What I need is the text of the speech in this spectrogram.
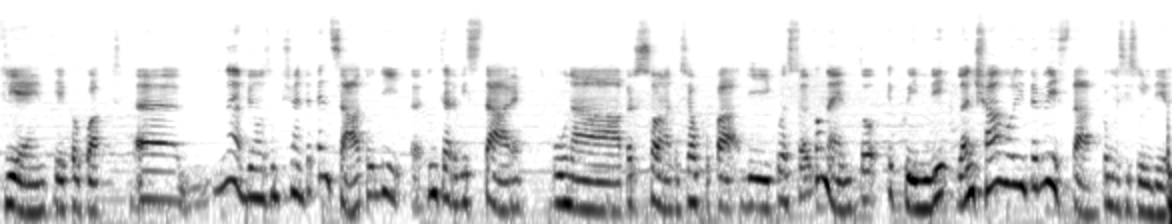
clienti. Ecco qua. Eh, noi abbiamo semplicemente pensato di eh, intervistare una persona che si occupa di questo argomento e quindi lanciamo l'intervista, come si suol dire.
